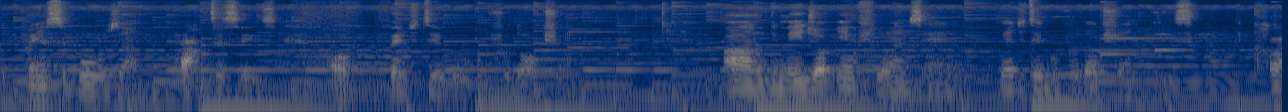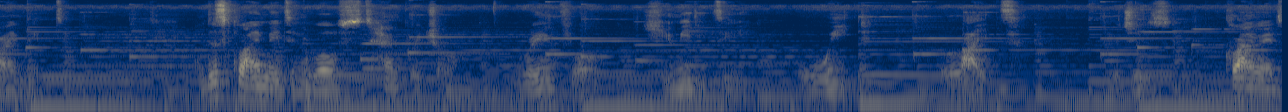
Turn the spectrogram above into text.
the principles and practices of vegetable production and the major influence in vegetable production is the climate this climate involves temperature, rainfall, humidity, wind, light, which is climate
